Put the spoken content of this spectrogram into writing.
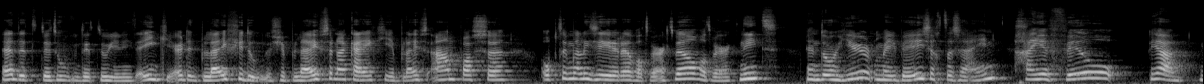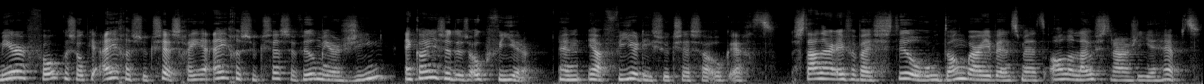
dit, dit, dit doe je niet één keer, dit blijf je doen. Dus je blijft ernaar kijken, je blijft aanpassen, optimaliseren. Wat werkt wel, wat werkt niet. En door hiermee bezig te zijn, ga je veel ja, meer focussen op je eigen succes. Ga je je eigen successen veel meer zien en kan je ze dus ook vieren. En ja, vier die successen ook echt. Sta daar even bij stil hoe dankbaar je bent met alle luisteraars die je hebt.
